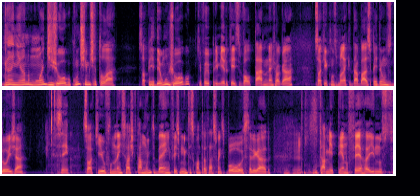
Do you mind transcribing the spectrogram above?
ganhando um monte de jogo com o time titular. Só perdeu um jogo, que foi o primeiro que eles voltaram, né, jogar. Só que com os moleques da base perdeu uns dois já. Sim. Só que o Fluminense eu acho que tá muito bem, fez muitas contratações boas, tá ligado? Uhum. Tá metendo ferro aí nos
